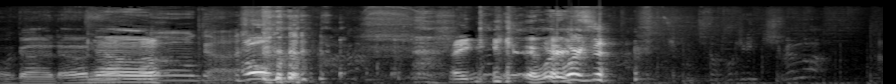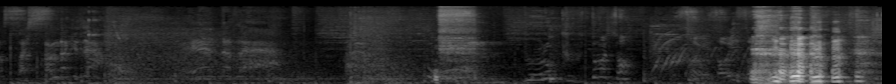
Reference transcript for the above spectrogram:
Oh god. Oh no. Oh, oh god. Oh! Hey, it works. works.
